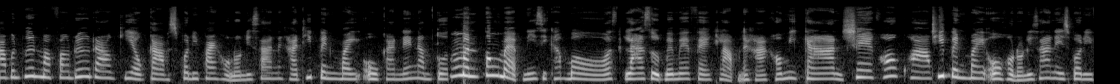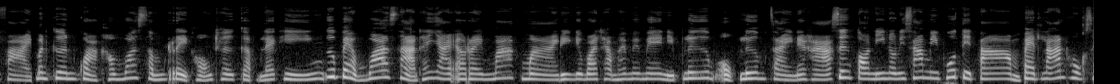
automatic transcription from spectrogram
าเพื่อนๆมาฟังเรื่องราวเกี่ยวกับ Spotify ของโนนิซ่านะคะ ที่เป็นไบโอการแนะนำตัว มันต้องแบบนี้สิคะบอส ล่าสุดแม่แม่แฟนคลับนะคะ เขามีการแชร์ข้อความที่เป็นไบโอของโนนิซ่าใน Spotify มันเกินกว่าคำว่าสำเร็จของเธอกับแลคพิงคือแบบว่าสาธยายอะไรมากมายเรียกได้ว่าทำให้แม่ๆนี่ปลื้มอกปลื้มใจนะคะ ซึ่งตอนนี้โนนิซ่ามีผู้ติดตาม8ล้าน6 3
